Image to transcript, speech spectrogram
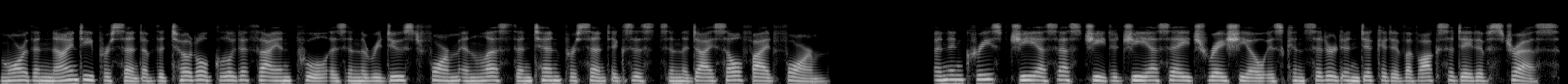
more than 90% of the total glutathione pool is in the reduced form and less than 10% exists in the disulfide form. An increased GSSG to GSH ratio is considered indicative of oxidative stress.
